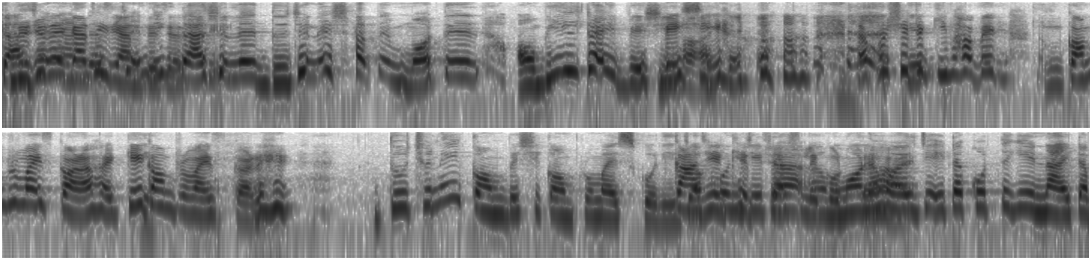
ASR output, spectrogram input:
কাজের দুজনের কাছেই জানতে চাচ্ছি। আসলে দুজনের সাথে মতের অমিলটাই বেশি বেশি। তারপর সেটা কীভাবে কম্প্রোমাইজ করা হয় কে কম্প্রোমাইজ করে? দুজনেই কম বেশি কম্প্রোমাইজ করি। যখন যেটা মনে হয়। যে এটা করতে গিয়ে না এটা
